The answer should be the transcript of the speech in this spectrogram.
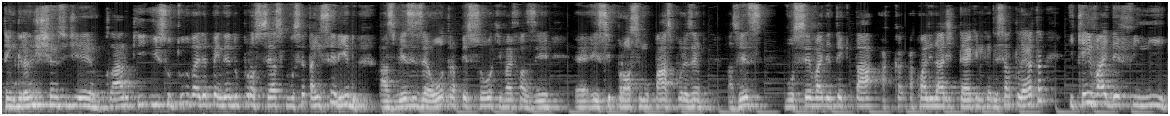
tem grande chance de erro. Claro que isso tudo vai depender do processo que você está inserido. Às vezes é outra pessoa que vai fazer é, esse próximo passo, por exemplo. Às vezes você vai detectar a, a qualidade técnica desse atleta e quem vai definir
